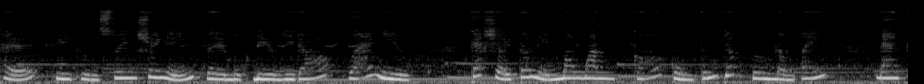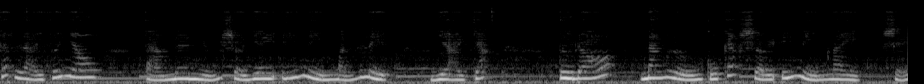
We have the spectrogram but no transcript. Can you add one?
thể khi thường xuyên suy nghĩ về một điều gì đó quá nhiều, các sợi tơ niệm mong manh có cùng tính chất tương đồng ấy đang kết lại với nhau, tạo nên những sợi dây ý niệm mãnh liệt, dài chắc. Từ đó, năng lượng của các sợi ý niệm này sẽ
